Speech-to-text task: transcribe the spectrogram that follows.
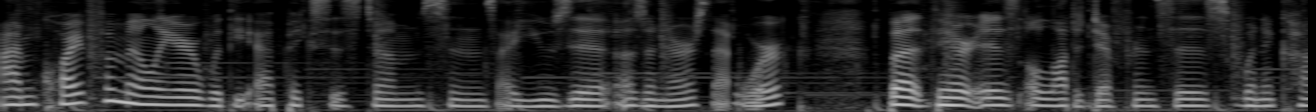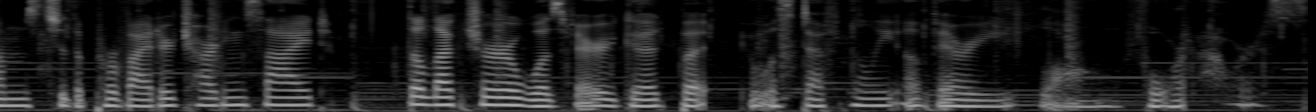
I'm quite familiar with the Epic system since I use it as a nurse at work, but there is a lot of differences when it comes to the provider charting side. The lecture was very good, but it was definitely a very long four hours.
